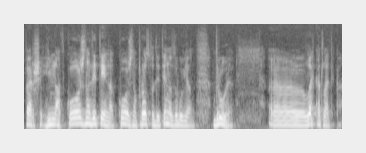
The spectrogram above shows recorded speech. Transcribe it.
Перше, гімнаст. Кожна дитина, кожна просто дитина зобов'язана. Друге, е, легка атлетика.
